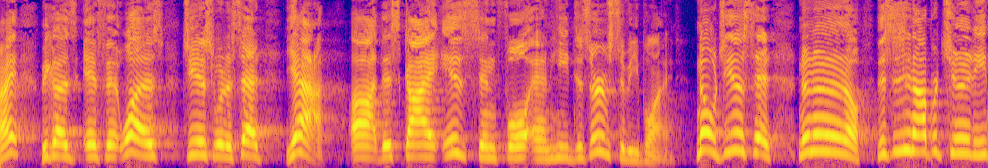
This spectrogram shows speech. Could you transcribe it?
Right? Because if it was, Jesus would have said, yeah, uh, this guy is sinful and he deserves to be blind. No, Jesus said, no, no, no, no. This is an opportunity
